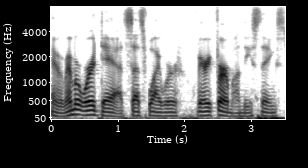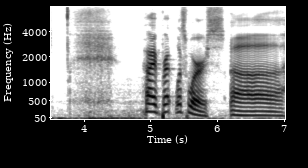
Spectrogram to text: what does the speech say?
and remember, we're dads. That's why we're very firm on these things. All right, Brett, what's worse? Uh,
